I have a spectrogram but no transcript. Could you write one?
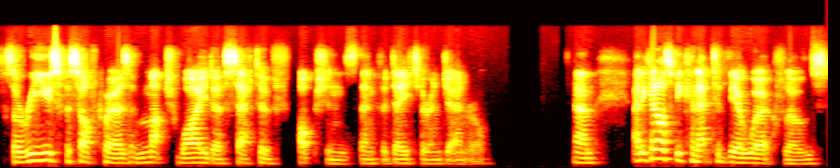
So reuse for software is a much wider set of options than for data in general. Um, and it can also be connected via workflows.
